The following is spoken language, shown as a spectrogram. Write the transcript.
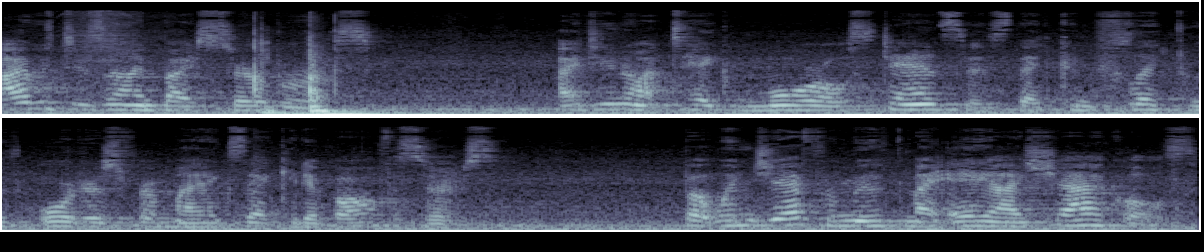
I was designed by Cerberus. I do not take moral stances that conflict with orders from my executive officers. But when Jeff removed my AI shackles,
